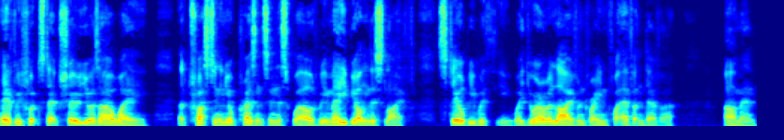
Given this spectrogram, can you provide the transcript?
May every footstep show you as our way, that trusting in your presence in this world, we may, beyond this life, still be with you, where you are alive and reign for ever and ever. Amen.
